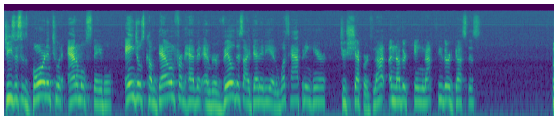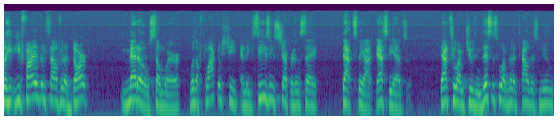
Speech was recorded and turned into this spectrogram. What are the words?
Jesus is born into an animal stable. Angels come down from heaven and reveal this identity and what's happening here to shepherds, not another king, not Caesar Augustus. But he, he finds himself in a dark meadow somewhere with a flock of sheep, and he sees these shepherds and say, That's the that's the answer. That's who I'm choosing. This is who I'm going to tell this new,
